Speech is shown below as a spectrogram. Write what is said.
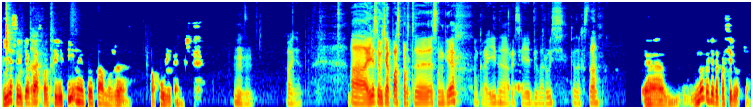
Если у тебя паспорт Филиппины, то там уже похуже, конечно. Понятно. А если у тебя паспорт э, СНГ, Украина, Россия, Беларусь, Казахстан? Э, ну, это где-то посередке.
